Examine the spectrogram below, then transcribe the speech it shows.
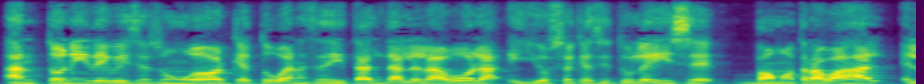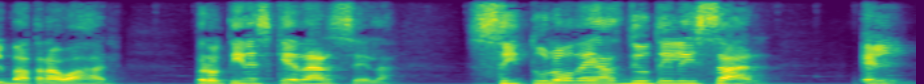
Anthony Davis es un jugador que tú vas a necesitar darle la bola y yo sé que si tú le dices vamos a trabajar, él va a trabajar. Pero tienes que dársela. Si tú lo dejas de utilizar, él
